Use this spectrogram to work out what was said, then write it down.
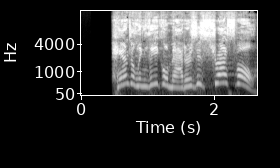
Handling legal matters is stressful.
